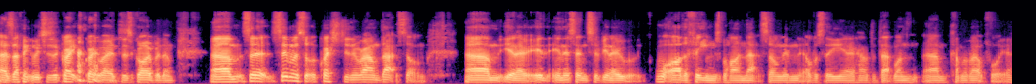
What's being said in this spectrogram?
as I think, which is a great, great way of describing them. Um, so similar sort of question around that song. Um, you know, in, in a sense of, you know, what are the themes behind that song, and obviously, you know, how did that one um, come about for you?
